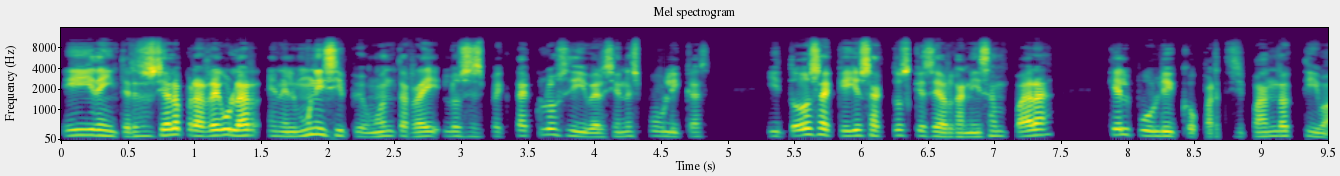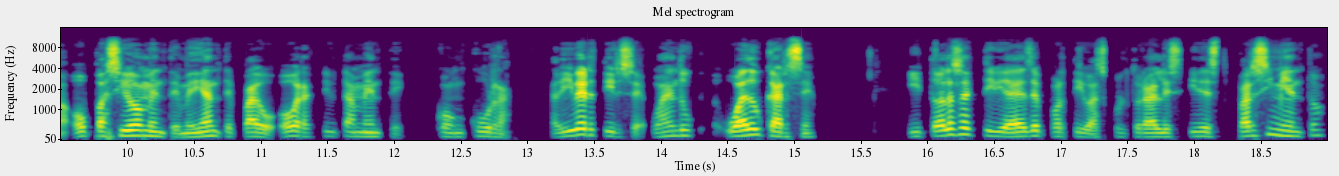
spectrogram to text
y de interés social para regular en el municipio de Monterrey los espectáculos y diversiones públicas y todos aquellos actos que se organizan para que el público participando activa o pasivamente mediante pago o gratuitamente concurra a divertirse o a educarse y todas las actividades deportivas, culturales y de esparcimiento,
